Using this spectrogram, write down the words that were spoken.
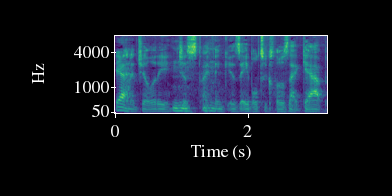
Yeah. and agility, Mm-hmm. just I think is able to close that gap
